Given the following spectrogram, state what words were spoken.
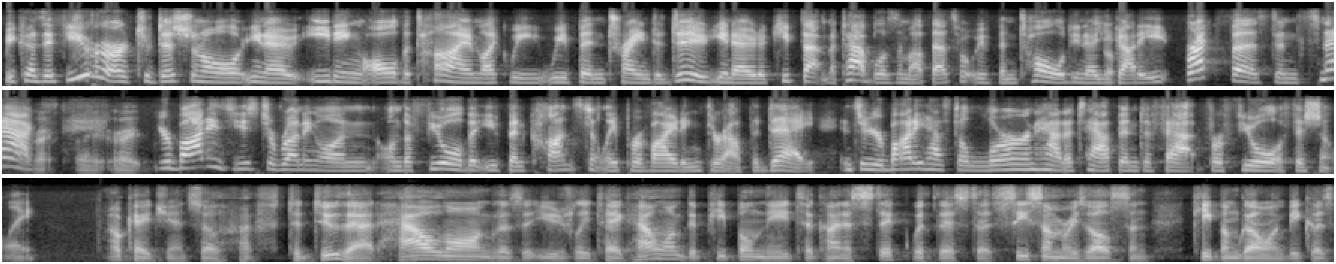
Because if you are traditional, you know, eating all the time, like we, we've been trained to do, you know, to keep that metabolism up, that's what we've been told. You know, you got to eat breakfast and snacks. Right, right, right. Your body's used to running on, on the fuel that you've been constantly providing throughout the day. And so, your body has to learn how to tap into fat for fuel efficiently. Okay, Gin. So to do that, how long does it usually take? How long do people need to kind of stick with this to see some results and keep them going? Because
